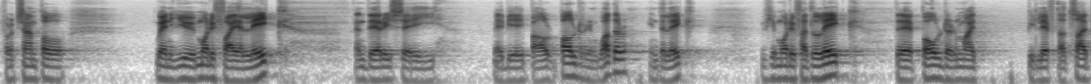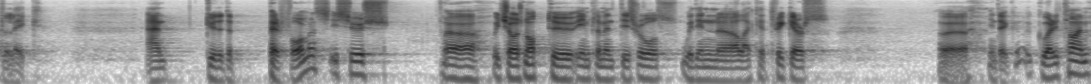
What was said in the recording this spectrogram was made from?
For example, when you modify a lake and there is a maybe a boulder in water in the lake, if you modify the lake, the boulder might be left outside the lake. And due to the performance issues, uh, we chose not to implement these rules within uh, like a triggers uh, in the query time.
